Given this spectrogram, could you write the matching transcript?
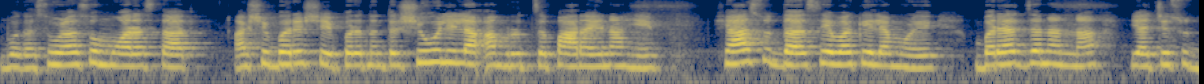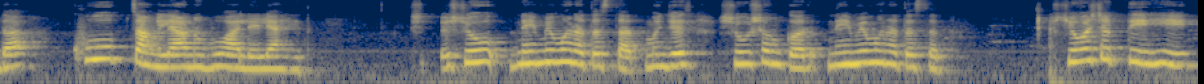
बघा सोळा सोमवार असतात असे बरेचसे परत नंतर शिवलीला अमृतचं पारायण आहे. ह्यासुद्धा सेवा केल्यामुळे बऱ्याच जणांना याचेसुद्धा खूप चांगले अनुभव आलेले आहेत. श- शिव नेहमी म्हणत असतात म्हणजेच शिवशंकर नेहमी म्हणत असतात शिवशक्ती ही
